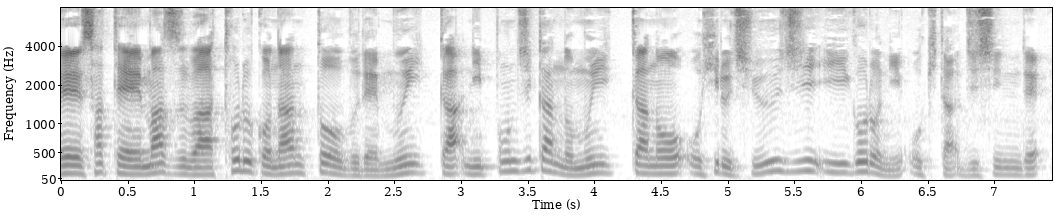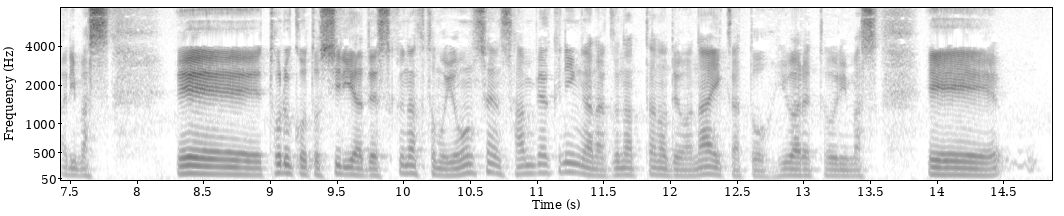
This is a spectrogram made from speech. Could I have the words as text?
えー、さてまずはトルコ南東部で6日日本時間の6日のお昼10時ごろに起きた地震であります。えー、トルコとシリアで少なくとも4300人が亡くなったのではないかと言われております。えー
